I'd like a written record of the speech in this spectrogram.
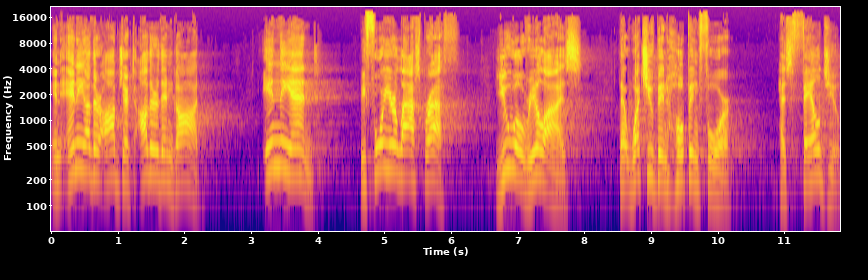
in any other object other than God, in the end, before your last breath, you will realize that what you've been hoping for has failed you.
